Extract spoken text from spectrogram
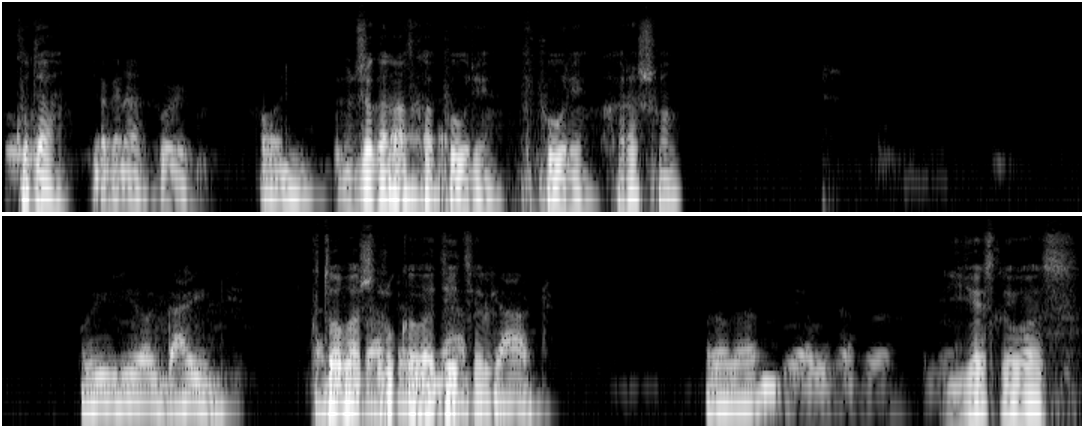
Куда? В Джаганатхапуре. В Пуре. Хорошо. Кто ваш руководитель? Ли у вас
